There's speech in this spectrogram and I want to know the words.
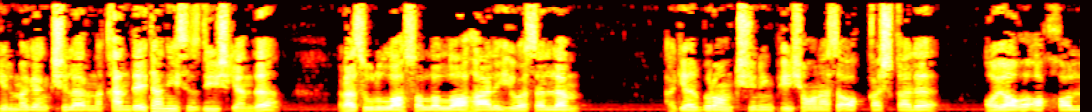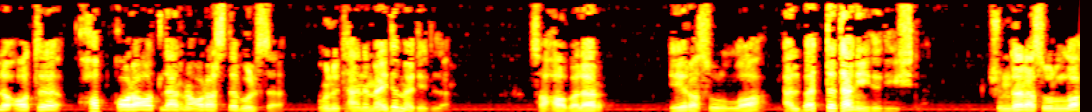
kelmagan kishilarni qanday taniysiz? deyishganda rasululloh sollallohu alayhi vasallam agar biron kishining peshonasi oq qashqali oyog'i oq holli oti qop qora otlarni orasida bo'lsa uni tanimaydimi dedilar. Sahobalar ey rasululloh albatta taniydi deyishdi. Shunda rasululloh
